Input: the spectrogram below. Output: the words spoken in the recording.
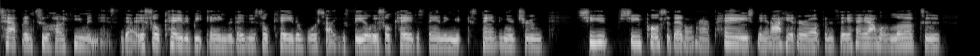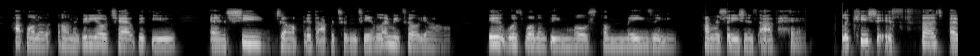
tap into her humanness. That it's okay to be angry. That it's okay to voice how you feel. It's okay to stand in stand in your truth. She she posted that on our page. Then I hit her up and say, Hey, I would love to hop on a on a video chat with you. And she jumped at the opportunity. And let me tell y'all, it was one of the most amazing conversations I've had. Lakeisha is such a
